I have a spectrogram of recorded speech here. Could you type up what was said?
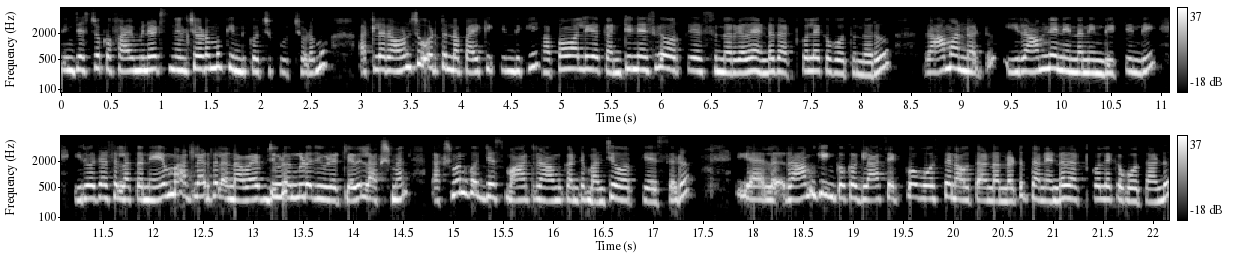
నేను జస్ట్ ఒక ఫైవ్ మినిట్స్ నిల్చోవడము కిందికి వచ్చి కూర్చోవడము అట్లా రౌండ్స్ కొడుతున్నా పైకి కిందికి. పాపం వాళ్ళు ఇక కంటిన్యూస్గా వర్క్ చేస్తున్నారు కదా ఎండ తట్టుకోలేకపోతున్నారు. రామ్ అన్నట్టు ఈ రామ్నే నిన్న నేను తిట్టింది. ఈరోజు అసలు అతను ఏం మాట్లాడతాను నా వైపు చూడడం కూడా చూడట్లేదు లక్ష్మణ్. లక్ష్మణ్ కొంచెం స్మార్ట్ రామ్ కంటే మంచిగా వర్క్ చేస్తాడు. ఇక రామ్కి ఇంకొక గ్లాస్ ఎక్కువ పోస్తే నవ్వుతాడు అన్నట్టు తను ఎండ తట్టుకోలేకపోతాడు.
